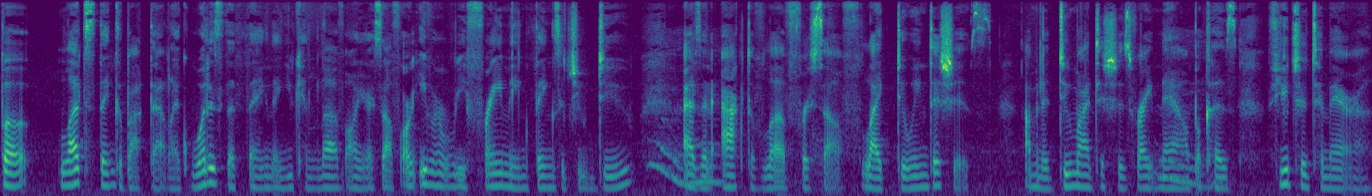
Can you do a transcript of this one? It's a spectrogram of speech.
But let's think about that. Like, what is the thing that you can love on yourself, or even reframing things that you do mm-hmm. as an mm-hmm. act of love for self, like doing dishes. I'm going to do my dishes right now mm. because future Tamara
